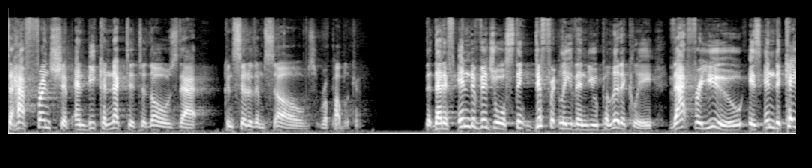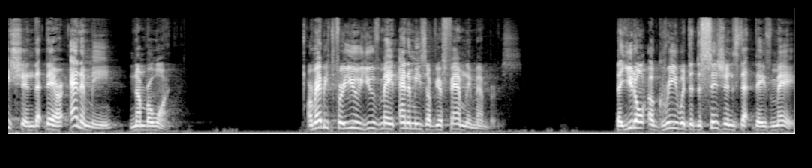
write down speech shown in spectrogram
to have friendship and be connected to those that consider themselves Republican that if individuals think differently than you politically, that for you is indication that they are enemy number one. Or maybe for you, you've made enemies of your family members, that you don't agree with the decisions that they've made.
